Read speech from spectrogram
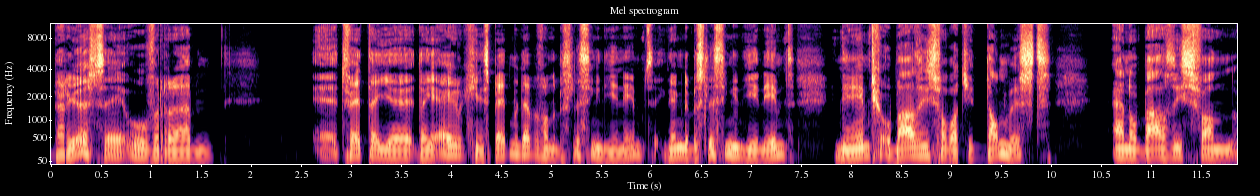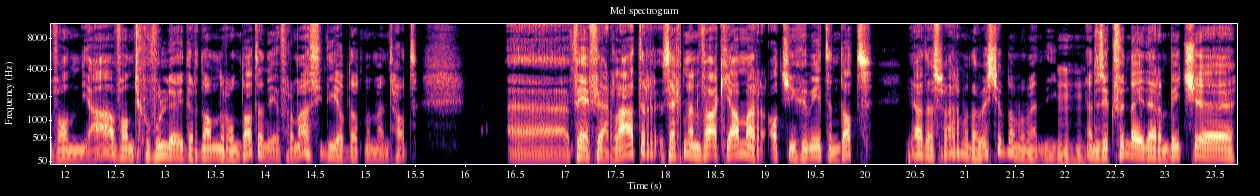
daar juist zei over um, het feit dat je, dat je eigenlijk geen spijt moet hebben van de beslissingen die je neemt. Ik denk de beslissingen die je neemt, die neemt je op basis van wat je dan wist. En op basis van, van, ja, van het gevoel dat je er dan rond dat en de informatie die je op dat moment had. Uh, vijf jaar later zegt men vaak, ja, maar had je geweten dat? Ja, dat is waar, maar dat wist je op dat moment niet. Mm -hmm. En dus ik vind dat je daar een beetje,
